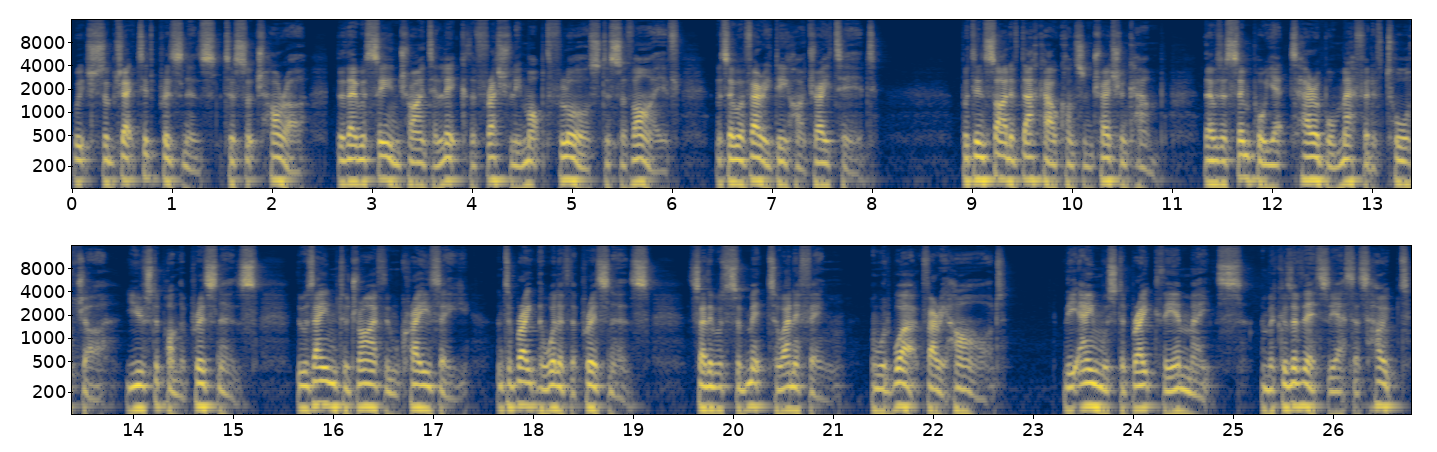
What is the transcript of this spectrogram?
which subjected prisoners to such horror that they were seen trying to lick the freshly mopped floors to survive, as they were very dehydrated. But inside of Dachau concentration camp, there was a simple yet terrible method of torture used upon the prisoners that was aimed to drive them crazy and to break the will of the prisoners, so they would submit to anything and would work very hard. The aim was to break the inmates, and because of this, the SS hoped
